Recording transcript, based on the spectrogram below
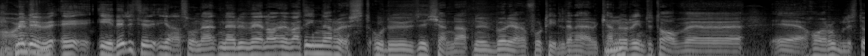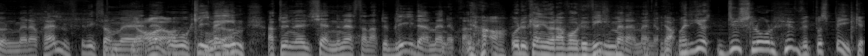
ja. Men du, eh, är det lite grann så när, när du väl har övat in en röst och du känner att nu börjar jag få till den här, kan Mm. du rent utav eh, eh, ha en rolig stund med dig själv liksom, eh, Ja, ja. och kliva Oh, ja. in? Att du känner nästan att du blir den människan Ja. och du kan göra vad du vill med den människan. Ja, men just, du slår huvudet på spiken.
